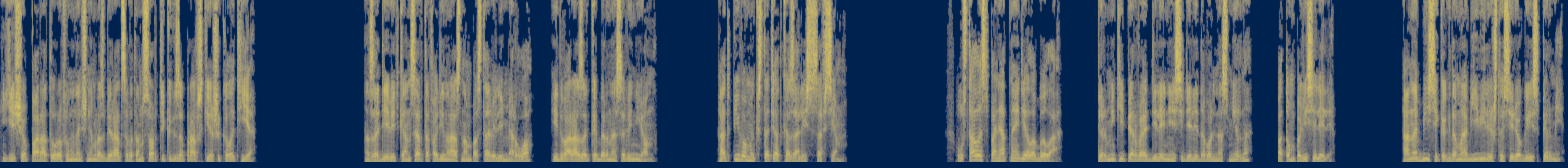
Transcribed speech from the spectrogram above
Еще пара туров, и мы начнем разбираться в этом сорте, как заправские шоколадье. За девять концертов один раз нам поставили Мерло и два раза Каберне Савиньон. От пива мы, кстати, отказались совсем. Усталость, понятное дело, была. Пермяки первое отделение сидели довольно смирно, потом повеселели. А на бисе, когда мы объявили, что Серега из Перми,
